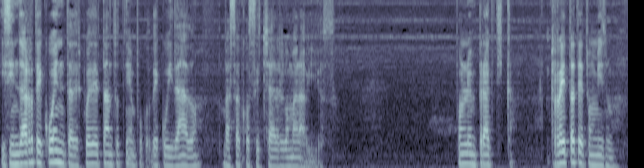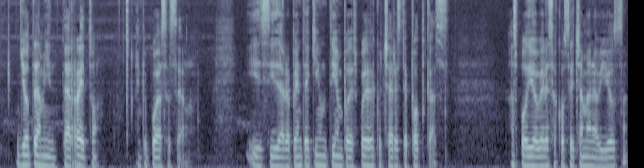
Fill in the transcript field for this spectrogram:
Y sin darte cuenta, después de tanto tiempo de cuidado, vas a cosechar algo maravilloso. Ponlo en práctica. Rétate tú mismo. Yo también te reto a que puedas hacerlo. Y si de repente aquí un tiempo después de escuchar este podcast has podido ver esa cosecha maravillosa,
